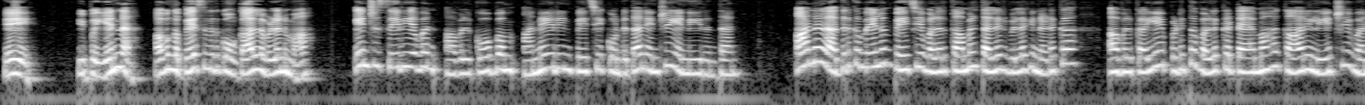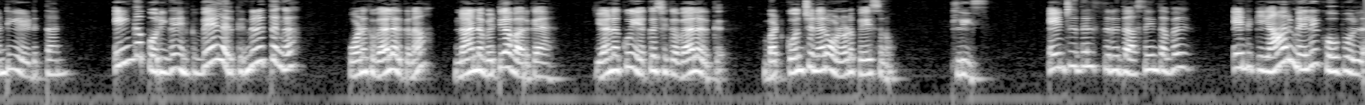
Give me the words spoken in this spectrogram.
ஏய் இப்ப என்ன? அவங்க பேசுனதுக்கு உன் கால்ல விழணுமா? என்று சீரியவன் அவள் கோபம் அன்னையரின் பேச்சை கொண்டுதான் என்று எண்ணியிருந்தான். ஆனால் அதற்கு மேலும் பேச்சை வளர்க்காமல் தளிர் விலகி நடக்க அவள் கையை பிடித்து வலுக்கட்டாயமாக காரில் ஏற்றி வண்டியை எடுத்தான். எங்க போறீங்க? எனக்கு வேலை இருக்கு. நிறுத்துங்க. உனக்கு வேலை இருக்குன்னா நான் என்ன வெட்டியாவா இருக்கேன்? எனக்கும் எக்கச்சக்க வேலை இருக்கு. பட் கொஞ்ச நேரம் உன்னோட பேசணும். ப்ளீஸ் என்றதில் சிறிது அசைந்தவள் எனக்கு யார் மேலே கோபம் இல்ல.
